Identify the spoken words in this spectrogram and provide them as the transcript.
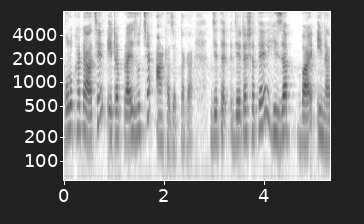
বোরখাটা আছে এটার প্রাইস হচ্ছে আট হাজার টাকা। যেটা, যেটার সাথে হিজাব বা ইনার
